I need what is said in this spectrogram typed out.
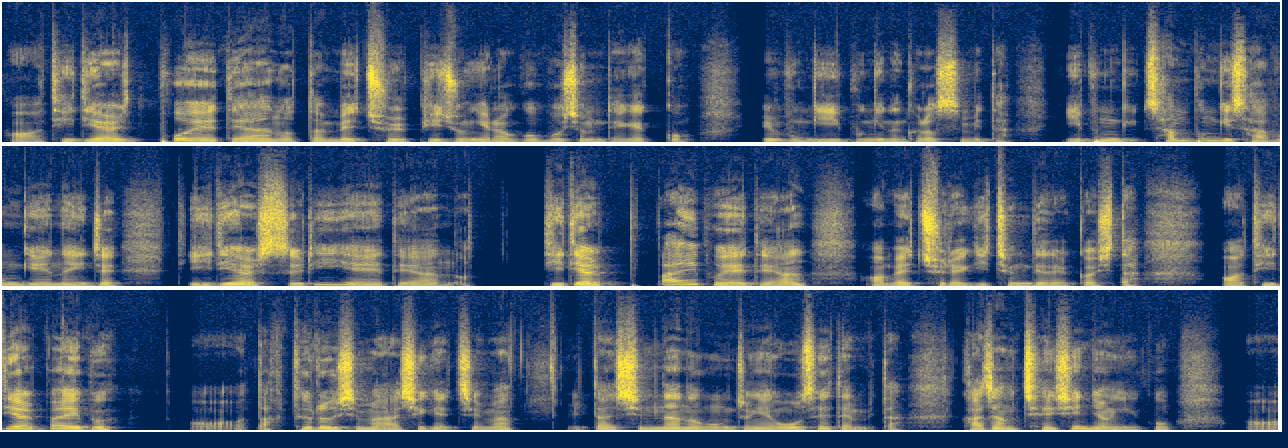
어, DDR4에 대한 어떤 매출 비중이라고 보시면 되겠고 1분기, 2분기는 그렇습니다. 2분기, 3분기, 4분기에는 이제 DDR3에 대한 어, DDR5에 대한 어, 매출액이 증대될 것이다. 어, DDR5 어, 딱 들으시면 아시겠지만 일단 10나노 공정의 5세대입니다. 가장 최신형이고 어,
